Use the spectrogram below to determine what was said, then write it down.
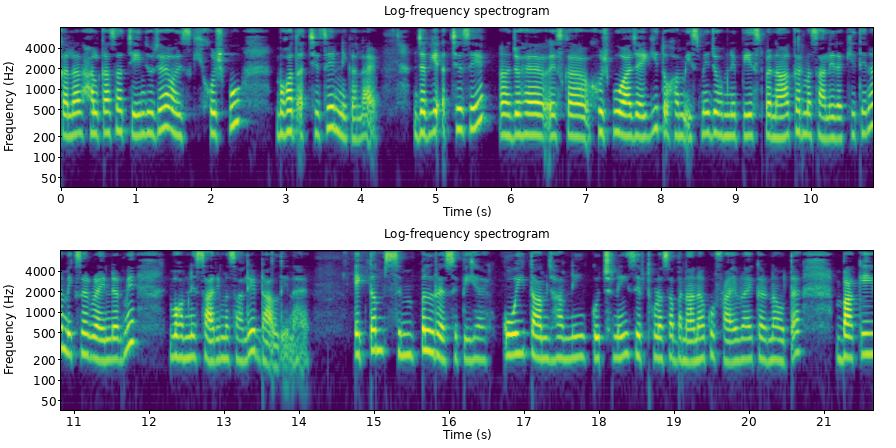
कलर हल्का सा चेंज हो जाए और इसकी खुशबू बहुत अच्छे से निकल आए। जब ये अच्छे से जो है इसका खुशबू आ जाएगी तो हम इसमें जो हमने पेस्ट बना कर मसाले रखे थे ना मिक्सर ग्राइंडर में, वो हमने सारे मसाले डाल देना है। एकदम सिंपल रेसिपी है। कोई ताम झाम नहीं, कुछ नहीं, सिर्फ़ थोड़ा सा बनाना को फ्राई व्राई करना होता है। बाकी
